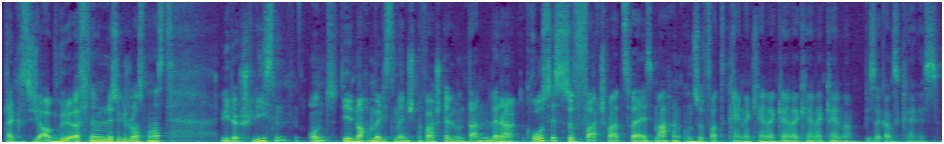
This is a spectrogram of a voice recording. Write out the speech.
Dann kannst du die Augen wieder öffnen, wenn du sie geschlossen hast, wieder schließen und dir nochmal diesen Menschen vorstellen und dann, wenn er groß ist, sofort schwarz-weiß machen und sofort kleiner, kleiner, kleiner, kleiner, kleiner, bis er ganz klein ist.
